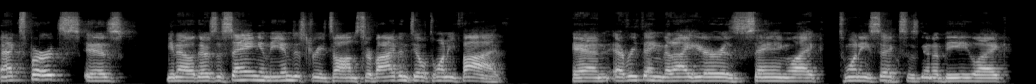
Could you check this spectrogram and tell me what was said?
experts is you know, there's a saying in the industry, Tom, survive until 25. And everything that I hear is saying like 26 is going to be like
